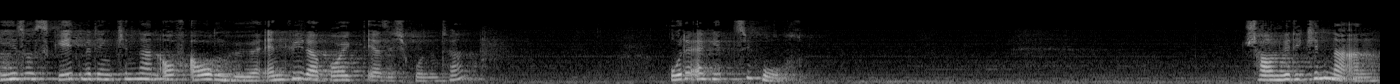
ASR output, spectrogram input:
Jesus geht mit den Kindern auf Augenhöhe. Entweder beugt er sich runter oder er hebt sie hoch. Schauen wir die Kinder an.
